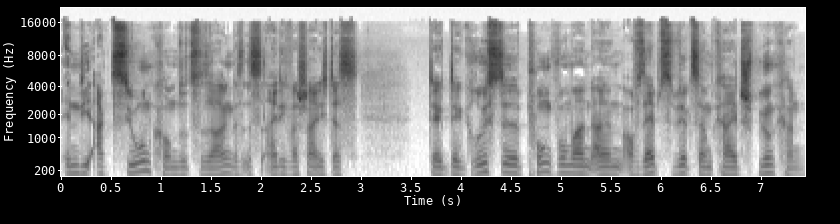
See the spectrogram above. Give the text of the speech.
in die Aktion kommen sozusagen. Das ist eigentlich wahrscheinlich das, der, der größte Punkt, wo man ähm, auf Selbstwirksamkeit spüren kann.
